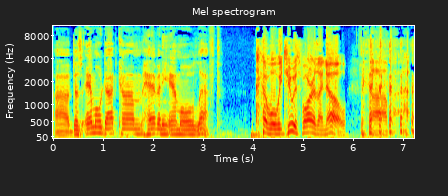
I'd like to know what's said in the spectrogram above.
Uh, does ammo.com have any ammo left? well, we do, as far as I know. Um, I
